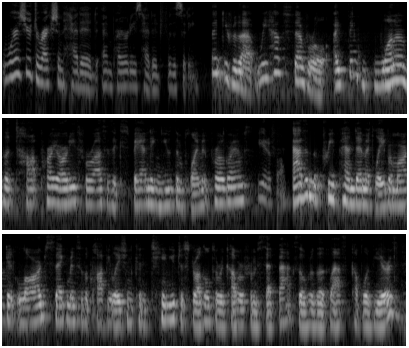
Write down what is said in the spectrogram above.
Where's your direction headed and priorities headed for the city? Thank you for that. We have several. I think one of the top priorities for us is expanding youth employment programs. Beautiful. As in the pre pandemic labor market, large segments of the population continue to struggle to recover from setbacks over the last couple of years, mm-hmm.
